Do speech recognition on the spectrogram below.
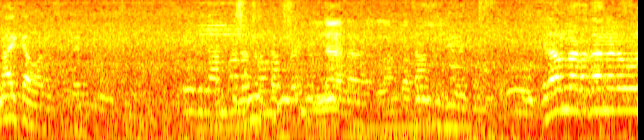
না না লম্বা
